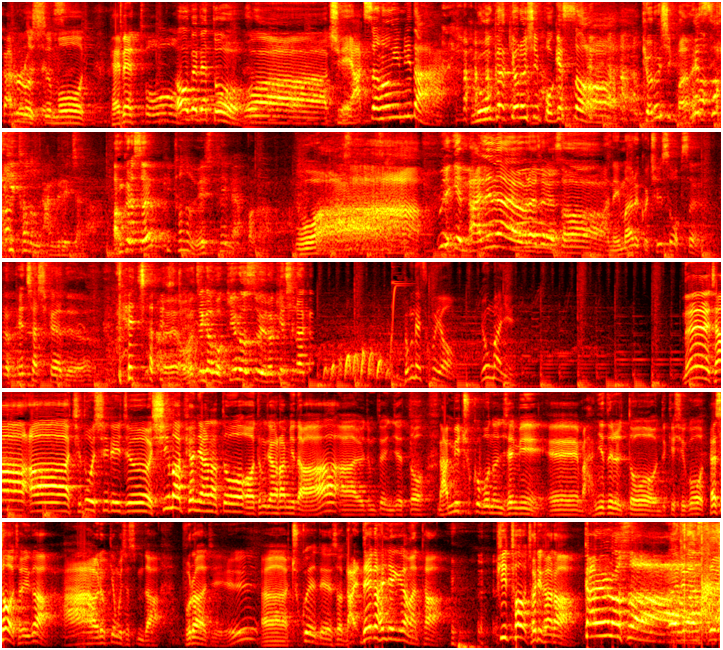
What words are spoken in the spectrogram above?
카를로스 뭐 베베토 어 베베토 와 죄악성형입니다 누가 결혼식 보겠어 결혼식 망했어 피터는 안 그랬잖아. 안 그랬어요? 피터는 웨스트햄의 아빠가. 와 이게 난리나요 브라질에서 아, 네이마르 고칠 수 없어요 폐차시켜야 돼요 패차. 네, 언제가 뭐 길었어 이렇게 지나가 동네 축구형 용만이. 네, 자 아, 지도 시리즈 심화 편이 하나 또 어, 등장을 합니다. 아, 요즘 또 이제 또 남미 축구 보는 재미 에, 많이들 또 느끼시고 해서 저희가 아, 어렵게 모셨습니다. 브라질 아, 축구에 대해서 나, 내가 할 얘기가 많다. 피터 저리 가라. 깔로스. 안녕하세요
